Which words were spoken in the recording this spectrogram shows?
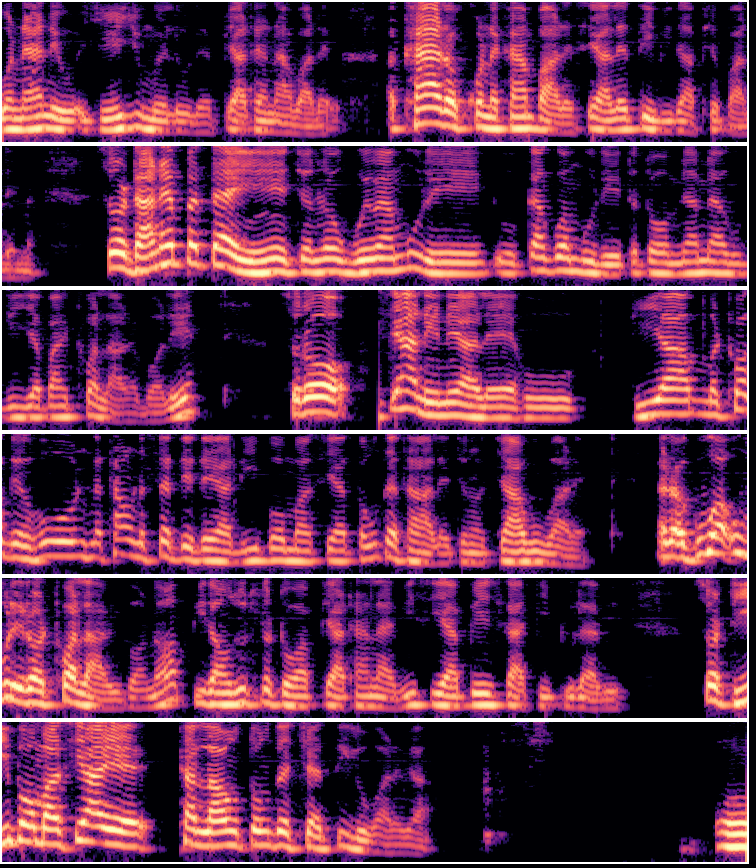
ဝန်ထမ်းတွေကိုအရေးယူမယ်လို့လည်းပြဋ္ဌာန်းထားပါတယ်။အခန်းကတော့ခုနှစ်ခန်းပါတယ်ဆရာလည်းသိပြီးသားဖြစ်ပါလိမ့်မယ်။ဆိုတော့ဒါနဲ့ပတ်သက်ရင်ကျွန်တော်တို့ဝေဖန်မှုတွေဟိုကန့်ကွက်မှုတွေတော်တော်များများဒီရက်ပိုင်းထွက်လာတယ်ပေါ့လေ။ဆိုတော့ဆရာအနေနဲ့ကလည်းဟိုဒီဟာမထွက်ခင်ဟို2021တည်းကဒီပေါ်မှာဆရာသုံးသက်ထားတာလဲကျွန်တော်ကြားဘူးပါတယ်အဲ့တော့အခုကဥပဒေတော့ထွက်လာပြီပေါ့နော်ပြည်ထောင်စုလွှတ်တော်ကပြဋ္ဌာန်းလိုက်ပြီဆရာ page ကတည်ပြုလိုက်ပြီ ဆိုတော့ဒီပေါ်မှာဆရာရဲ့ထပ်လောင်းသုံးသက်ချက်သိလို့ပါတယ်ဗျဟို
